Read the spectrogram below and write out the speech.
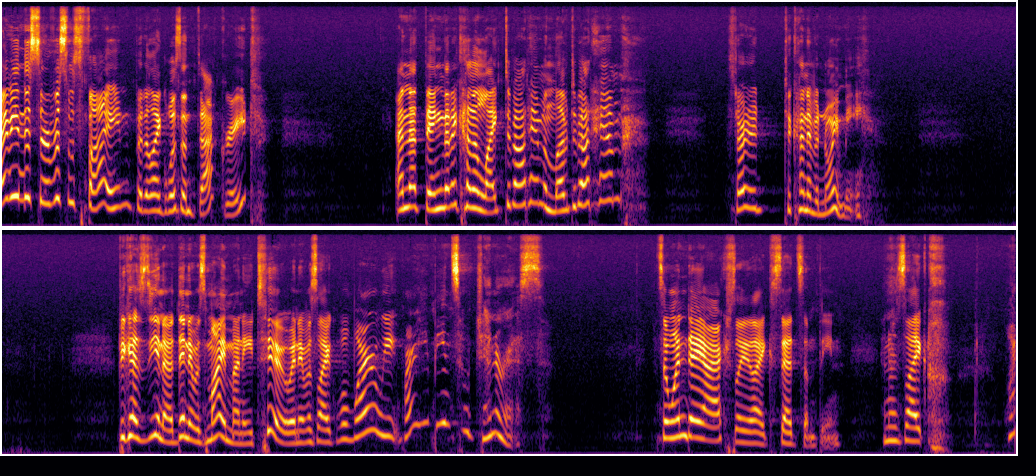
I mean, the service was fine, but it like wasn't that great. And that thing that I kind of liked about him and loved about him started to kind of annoy me. Because, you know, then it was my money too, and it was like, well, why are we why are you being so generous? So one day I actually like said something, and I was like, why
